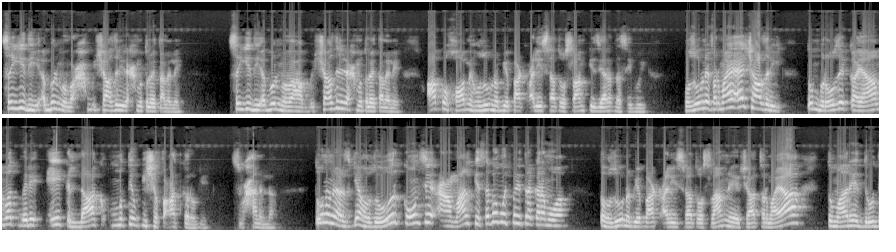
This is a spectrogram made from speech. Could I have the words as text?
सैदी अबुल मवाहब शाजरी रहमत सैदी अबुल मवाहब शाजरी रहमत आपको ख्वाब में हुजूर नबी पाक अली सलाम की जियारत नसीब हुई। हुजूर ने फरमाया शाजरी, तुम रोज़ क़यामत मेरे एक लाख उम्मतियों की शफात करोगे। सुबहान अल्लाह तो उन्होंने अर्ज़ किया, हुजूर, कौन से अमाल के सबब मुझ पर इतना करम हुआ? तो हुजूर नबी पाक अलीसलाम ने इरशाद फरमाया, तुम्हारे द्रूद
